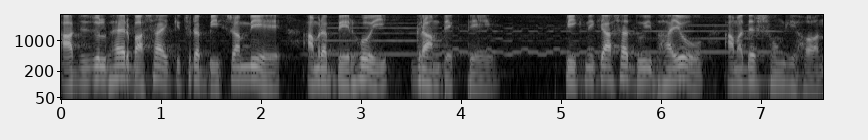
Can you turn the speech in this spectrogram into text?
আজিজুল ভাইয়ের বাসায় কিছুটা বিশ্রাম নিয়ে আমরা বের হই গ্রাম দেখতে। পিকনিকে আসা দুই ভাইও আমাদের সঙ্গী হন।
